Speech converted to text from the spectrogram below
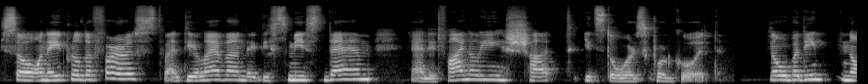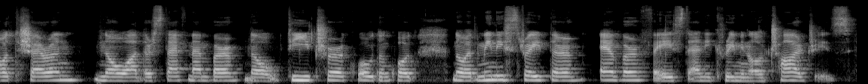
so on April the 1st, 2011, they dismissed them and it finally shut its doors for good. Nobody, not Sharon, no other staff member, no teacher, quote unquote, no administrator ever faced any criminal charges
